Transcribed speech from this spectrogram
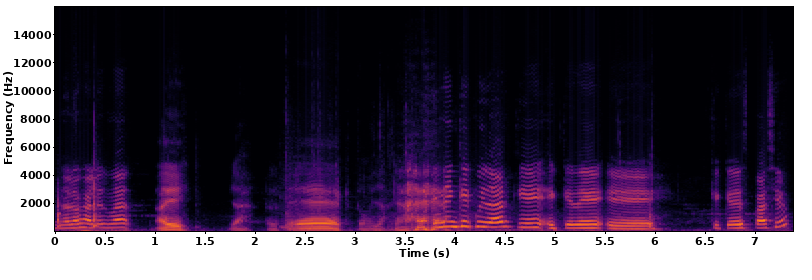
No lo jales más. Ahí. Ya, perfecto. Ya, ya. Tienen que cuidar que eh, quede, eh, que quede espacio.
